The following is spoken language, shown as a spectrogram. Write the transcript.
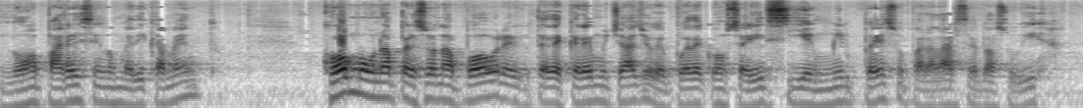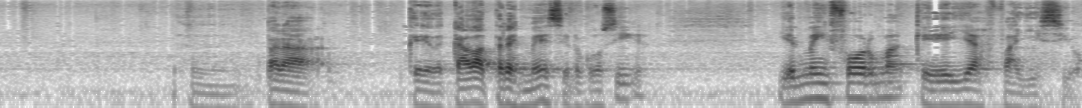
no aparecen los medicamentos. ¿Cómo una persona pobre, ustedes creen muchachos, que puede conseguir 100 mil pesos para dárselo a su hija? Mm, para que cada tres meses lo consiga. Y él me informa que ella falleció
